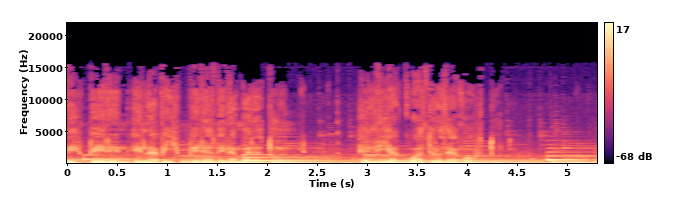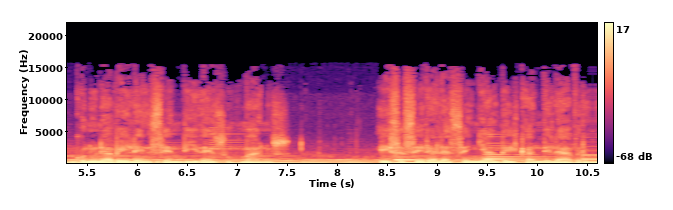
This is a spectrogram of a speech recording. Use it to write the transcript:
me esperen en la víspera de la maratón, el día 4 de agosto, una vela encendida en sus manos. Esa será la señal del candelabro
